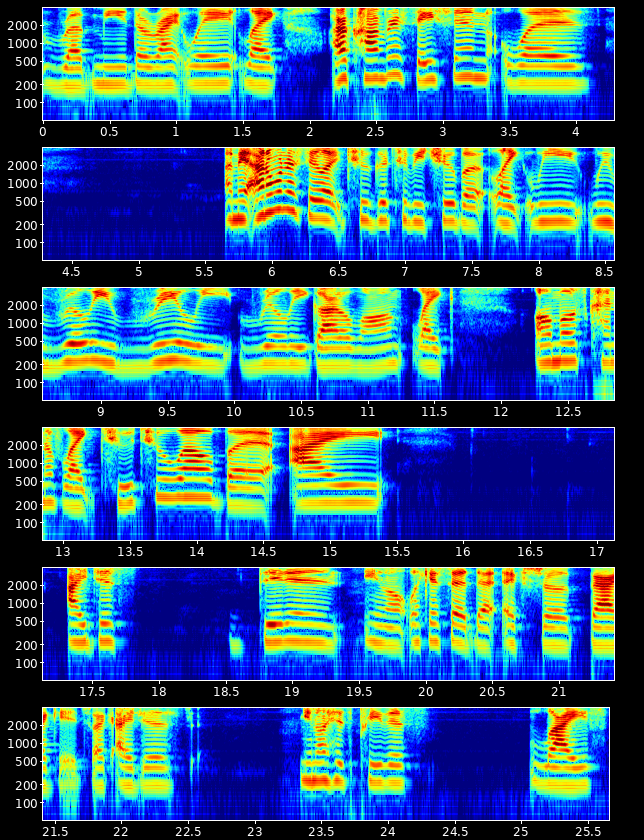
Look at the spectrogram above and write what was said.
rub me the right way. Like our conversation was I mean, I don't want to say like too good to be true, but like we we really really really got along like almost kind of like too too well, but I I just didn't, you know, like I said that extra baggage. Like I just you know his previous life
